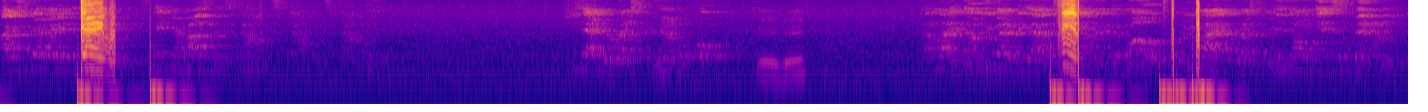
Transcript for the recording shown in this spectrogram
I can see that lady at the game with hitting her husband. Stop it, stop it, stop it. She's had to rescue him before. And I'm like, dude, you better be glad to see him in a good mood, or you might have to rescue him. He's going to get some penalty.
